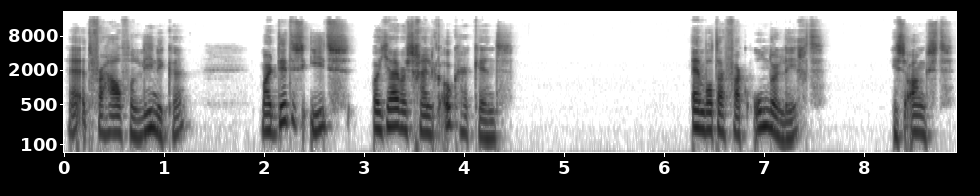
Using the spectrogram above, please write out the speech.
het verhaal van Lineke, maar dit is iets wat jij waarschijnlijk ook herkent. En wat daar vaak onder ligt, is angst.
